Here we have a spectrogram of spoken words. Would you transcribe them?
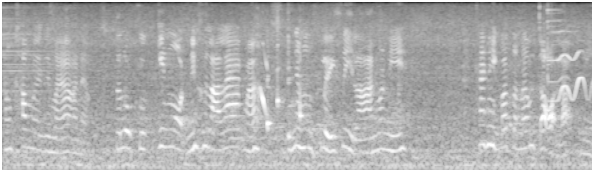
ทั้งคำเลยดีไหมอะเนี่ยสรุปคือกินหมดนี่คือร้านแรกนะ ยังเหลือสี่ร้านวันนี้ แค่นี้ก็จะเริ่มจอดละนี่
